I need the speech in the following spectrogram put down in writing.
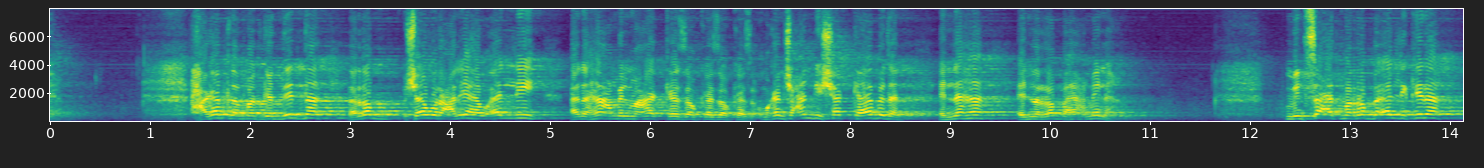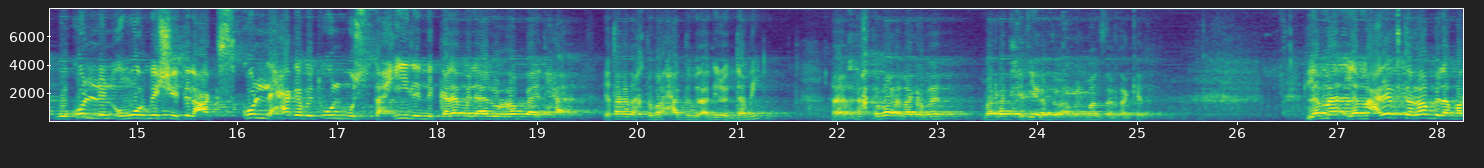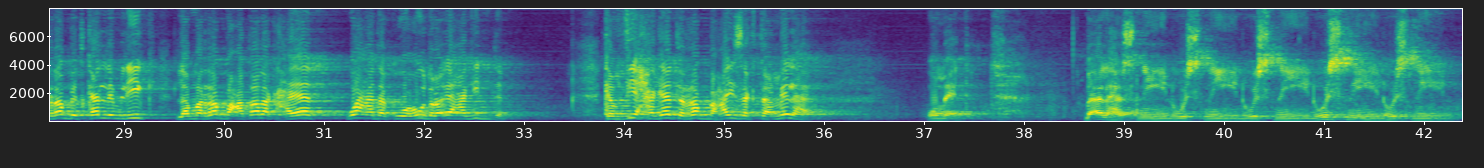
حاجات لما تجددنا الرب شاور عليها وقال لي أنا هعمل معاك كذا وكذا وكذا. وما كانش عندي شك ابدا إنها إن الرب هيعملها. من ساعة ما الرب قال لي كده وكل الأمور مشيت العكس. كل حاجة بتقول مستحيل إن الكلام اللي قاله الرب هيتحقق. يا ترى ده اختبار حد من القاعدين قدامي؟ ها؟ ده اختبار أنا كمان. مرات كتيرة بتبقى بالمنظر ده كده. لما لما عرفت الرب لما الرب اتكلم ليك لما الرب عطالك حياة وعدك ووعود رائعة جدا. كان في حاجات الرب عايزك تعملها وماتت. بقالها سنين وسنين وسنين وسنين وسنين.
